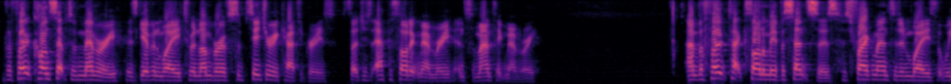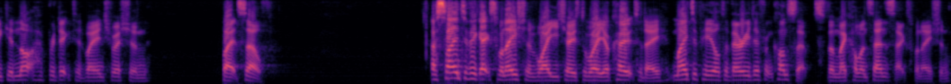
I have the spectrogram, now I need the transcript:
the folk concept of memory has given way to a number of subsidiary categories, such as episodic memory and semantic memory. And the folk taxonomy of the senses has fragmented in ways that we could not have predicted by intuition by itself. A scientific explanation of why you chose to wear your coat today might appeal to very different concepts than my common sense explanation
